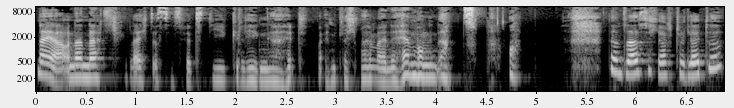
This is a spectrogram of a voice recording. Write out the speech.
Naja, und dann dachte ich, vielleicht ist das jetzt die Gelegenheit, endlich mal meine Hemmungen abzubauen. Dann saß ich auf Toilette.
